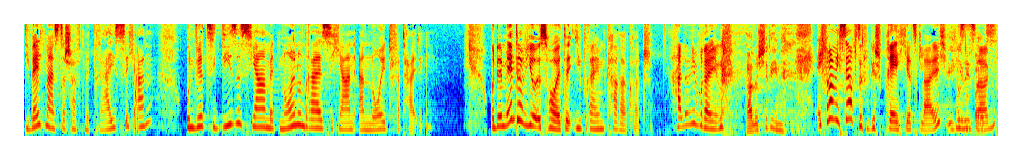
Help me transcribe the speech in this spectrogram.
die Weltmeisterschaft mit 30 an und wird sie dieses Jahr mit 39 Jahren erneut verteidigen. Und im Interview ist heute Ibrahim Karakoc. Hallo Ibrahim. Hallo Shirin. Ich freue mich sehr auf das Gespräch jetzt gleich, Ich muss ich ebenfalls. sagen.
